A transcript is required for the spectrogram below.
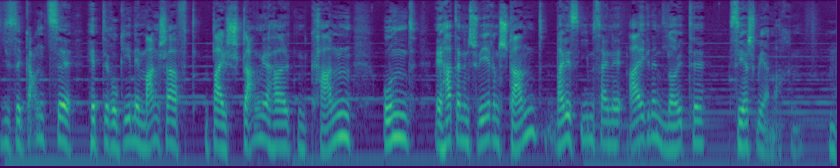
diese ganze heterogene Mannschaft bei Stange halten kann und er hat einen schweren Stand, weil es ihm seine eigenen Leute sehr schwer machen. Hm,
